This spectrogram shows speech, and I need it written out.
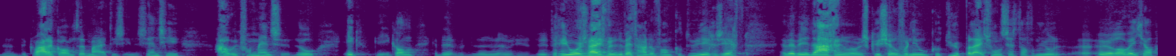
de, de kwade kanten, maar het is in essentie, hou ik van mensen. Ik bedoel, ik, je kan, ik heb tegen Joris Wijsman, de wethouder van cultuur, hier gezegd, we hebben in de Haag een discussie over een nieuw cultuurpaleis, 186 miljoen eh, euro, weet je wel.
